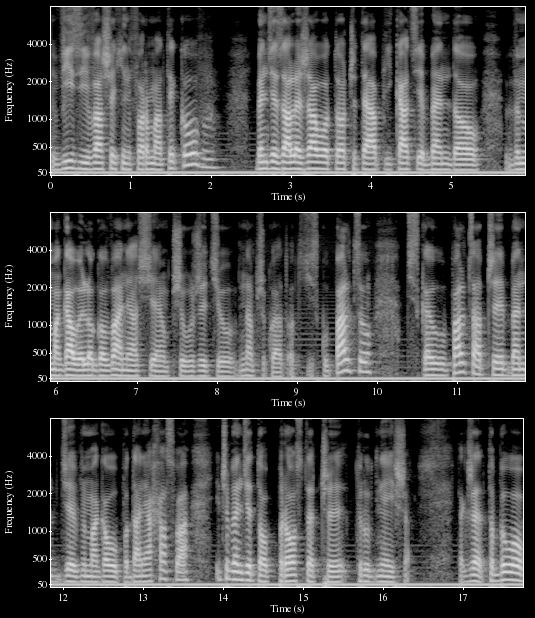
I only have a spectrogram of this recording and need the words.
wizji waszych informatyków będzie zależało to, czy te aplikacje będą wymagały logowania się przy użyciu na przykład odcisku palcu, odcisku palca, czy będzie wymagało podania hasła i czy będzie to proste czy trudniejsze. Także to, było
